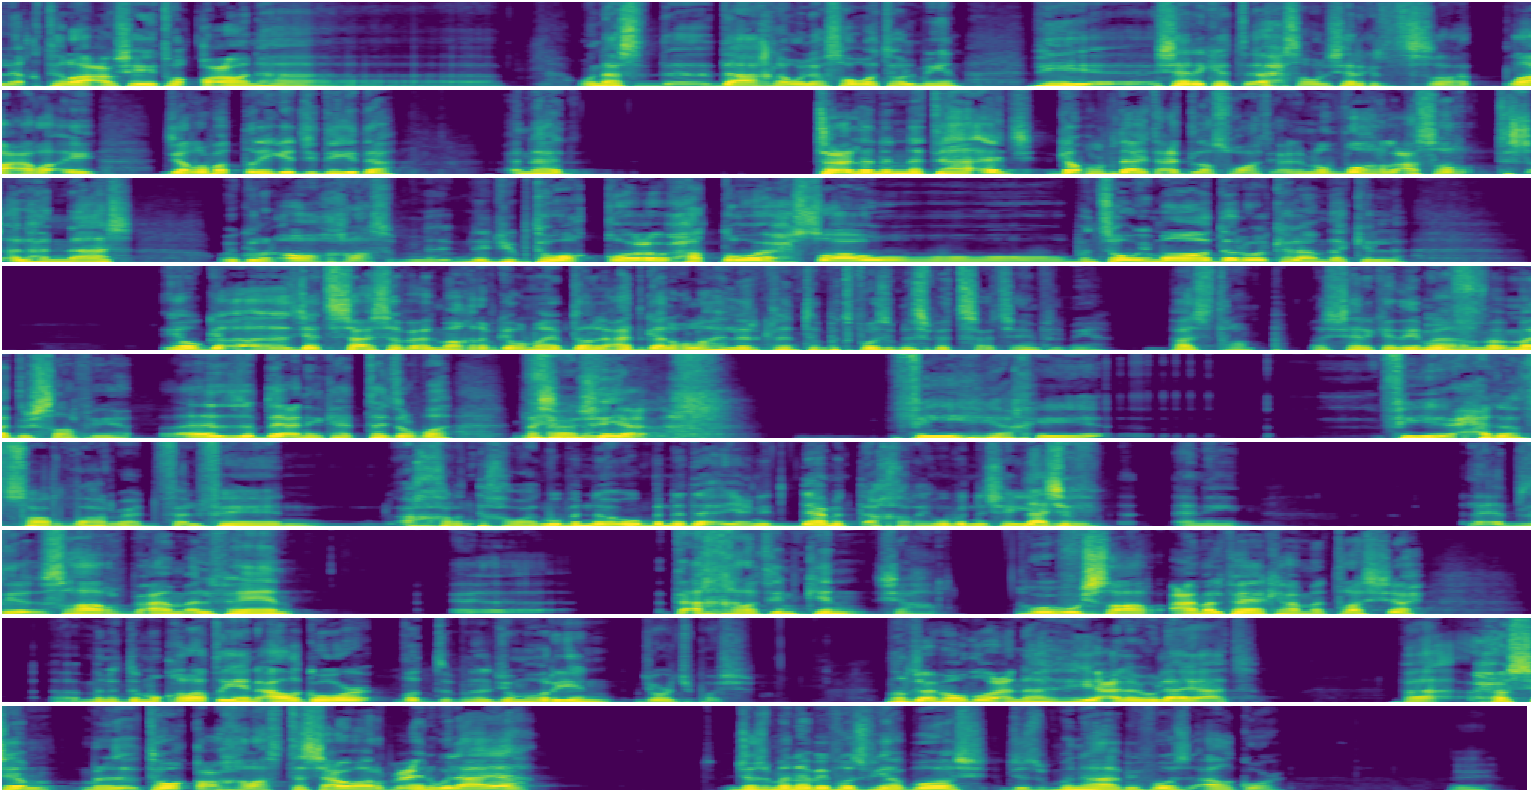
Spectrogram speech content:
الاقتراع أو شيء يتوقعونها والناس د- داخله ولا صوتوا لمين في شركة إحصاء ولا شركة إطلاع رأي جربت طريقة جديدة إنها تعلن النتائج قبل بداية عد الأصوات. يعني من الظهر العصر تسال هالناس ويقولون أوه خلاص بن- بنجي بتوقع وحطوا إحصاء وبنسوي موديل والكلام ذا كله. يوم جت الساعة 7 المغرب قبل ما يبدون العد قالوا والله هيلاري كلينتون بتفوز بنسبة 99% فاز ترامب الشركة ذي ما. ما أدري إيش صار فيها الزبدة يعني كانت تجربة فشل فيه يا أخي في حدث صار ظهر بعد في 2000 أخر انتخابات مو بانه مو بأنه دا يعني دائما تأخر مو بأنه شيء لا يعني شوف يعني اللي صار بعام 2000 آه، تأخرت يمكن شهر هو أوف. وش صار؟ عام 2000 كان مترشح آه، من الديمقراطيين آل جور ضد من الجمهوريين جورج بوش. نرجع موضوع إنها هي على الولايات. فحسم من التوقع خلاص 49 ولاية جزء منها بيفوز فيها بوش، جزء منها بيفوز آل جور. إيه.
